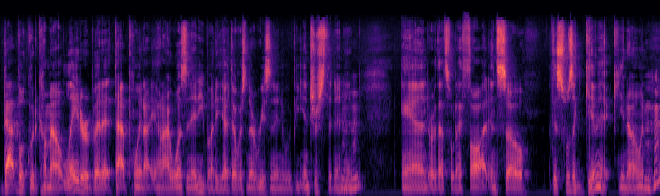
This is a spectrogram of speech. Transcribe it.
that book would come out later, but at that point, I and I wasn't anybody. There was no reason anyone would be interested in mm-hmm. it, and or that's what I thought. And so this was a gimmick, you know. And mm-hmm.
